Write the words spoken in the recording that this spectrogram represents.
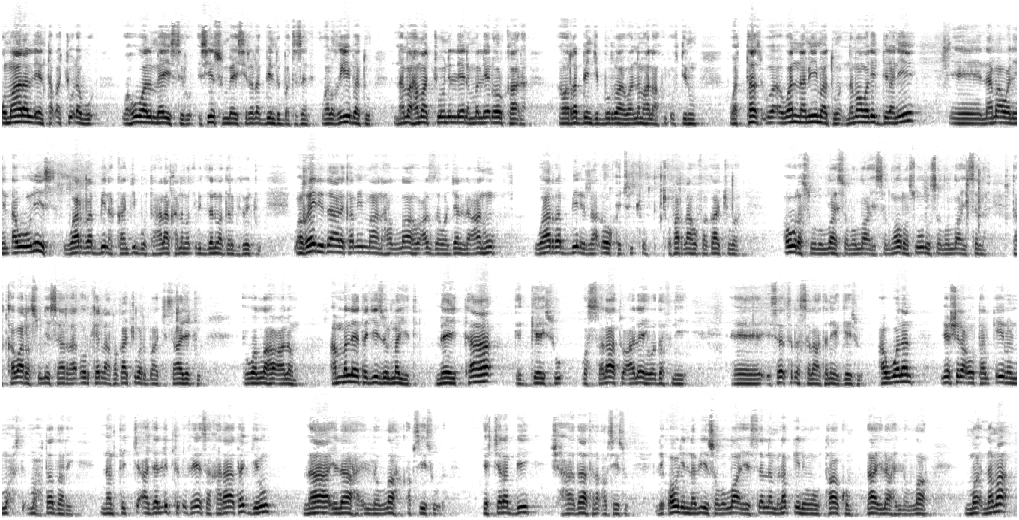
قمار اللي انتبتشو أبو وهو الميسر إسين سم ميسر ربين دبتسن والغيبة نما همتشون اللي نما اللي دور كادا ربين جبرا ونما هلا كفتنو والنميمة نما ولد دلاني نما ولين أونيس والربين كان جبو تعالى كان بدن ما دربتوجو وغير ذلك مما نهى الله عز وجل عنه والرب الرأوك شفره فقاتشوا أو رسول الله صلى الله عليه وسلم أو رسول صلى الله عليه وسلم. تكوى رسول الله سار الأور كرا فقاتشوا برباج ساججوا والله أعلم. أما اللي تجيز الميت ميتا الجيس والصلاة عليه ودفنه ستر الصلاة الجيس أولا يشرع تلقين المحتضر. نمتج أجلبت في سكرات الجنو. لا إله إلا الله قبسيسو يشرب بي شهادات قبسيسو لقول النبي صلى الله عليه وسلم لقنوا موتاكم. لا إله إلا الله. نما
